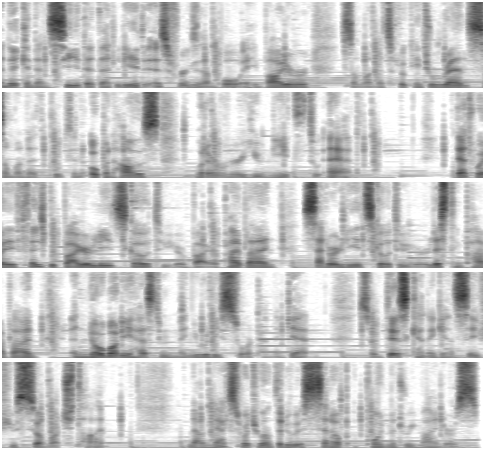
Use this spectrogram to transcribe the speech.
and they can then see that that lead is for example a buyer, someone that's looking to rent, someone that booked an open house, whatever you need to add. That way, Facebook buyer leads go to your buyer pipeline, seller leads go to your listing pipeline, and nobody has to manually sort them again. So this can again save you so much time. Now next what you want to do is set up appointment reminders.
